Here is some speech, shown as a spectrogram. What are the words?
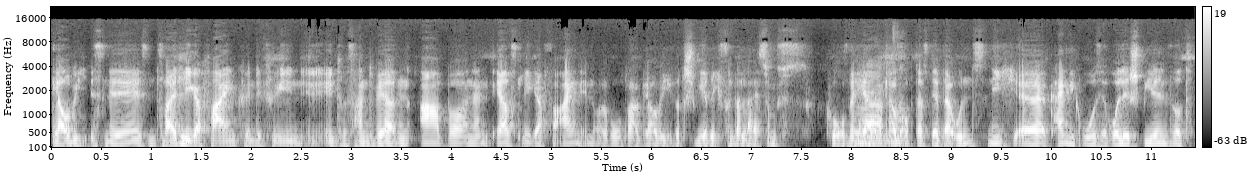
Glaube ich, ist, eine, ist ein Zweitligaverein, könnte für ihn interessant werden, aber ein Erstligaverein in Europa, glaube ich, wird schwierig von der Leistungskurve her. Ja. Ich glaube auch, dass der bei uns nicht äh, keine große Rolle spielen wird.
